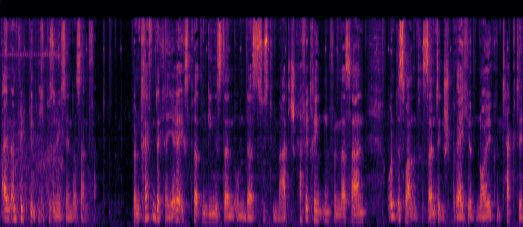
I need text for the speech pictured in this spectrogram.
Ein Anblick, den ich persönlich sehr interessant fand. Beim Treffen der Karriereexperten ging es dann um das systematisch Kaffeetrinken von Lassan und es waren interessante Gespräche und neue Kontakte,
